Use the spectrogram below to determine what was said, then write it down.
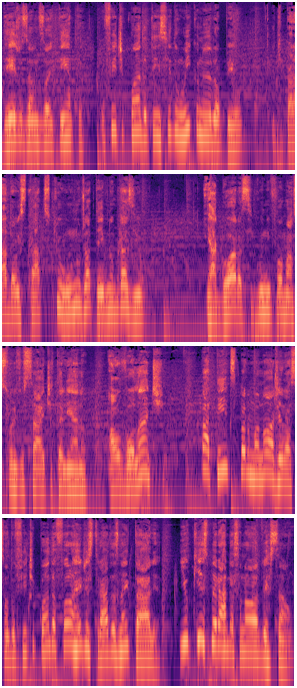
Desde os anos 80, o Fiat Panda tem sido um ícone europeu, equiparado ao status que o Uno já teve no Brasil. E agora, segundo informações do site italiano Ao Volante, patentes para uma nova geração do Fiat Panda foram registradas na Itália. E o que esperar dessa nova versão?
